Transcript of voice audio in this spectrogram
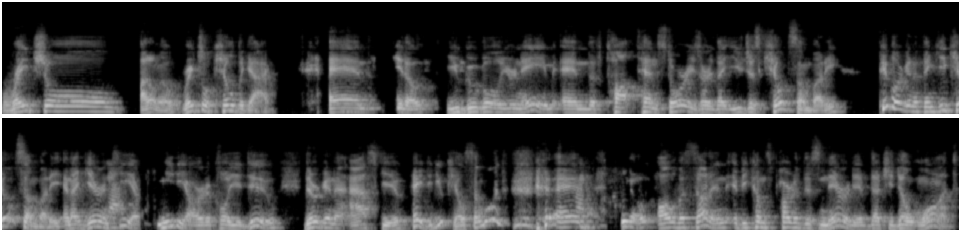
Rachel, I don't know, Rachel killed the guy. And, you know, you Google your name and the top 10 stories are that you just killed somebody people are going to think you killed somebody. And I guarantee yeah. every media article you do, they're going to ask you, hey, did you kill someone? and, you know, all of a sudden it becomes part of this narrative that you don't want.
